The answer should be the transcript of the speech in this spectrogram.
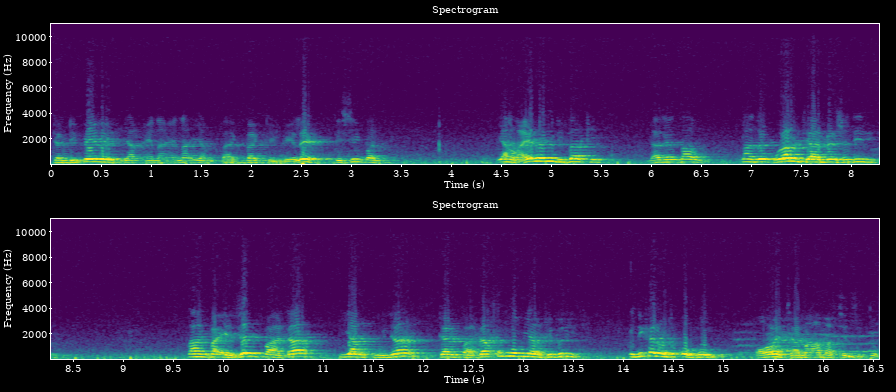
dan dipilih yang enak-enak, yang baik-baik dipilih, disimpan. Yang lain nanti dibagi, ada yang tahu. Nanti pulang diambil sendiri tanpa izin pada yang punya dan pada umum yang diberi. Ini kan untuk umum oleh jamaah masjid itu.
